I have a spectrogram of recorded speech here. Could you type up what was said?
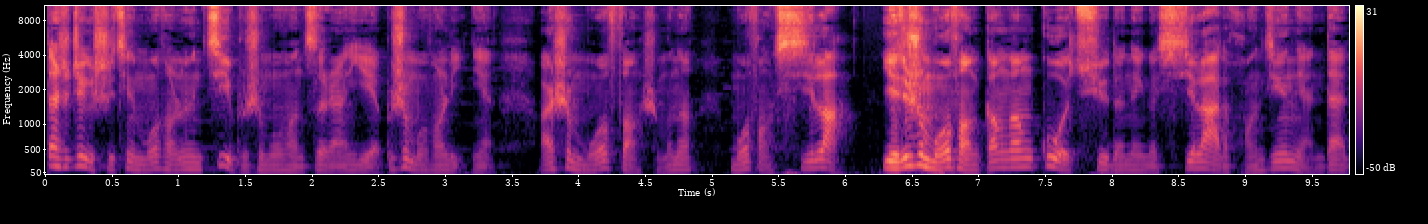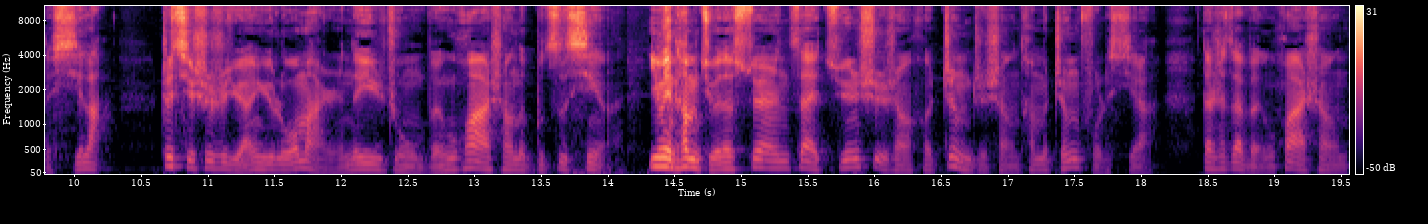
但是这个时期的模仿论既不是模仿自然，也不是模仿理念，而是模仿什么呢？模仿希腊，也就是模仿刚刚过去的那个希腊的黄金年代的希腊。这其实是源于罗马人的一种文化上的不自信啊，因为他们觉得虽然在军事上和政治上他们征服了希腊，但是在文化上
